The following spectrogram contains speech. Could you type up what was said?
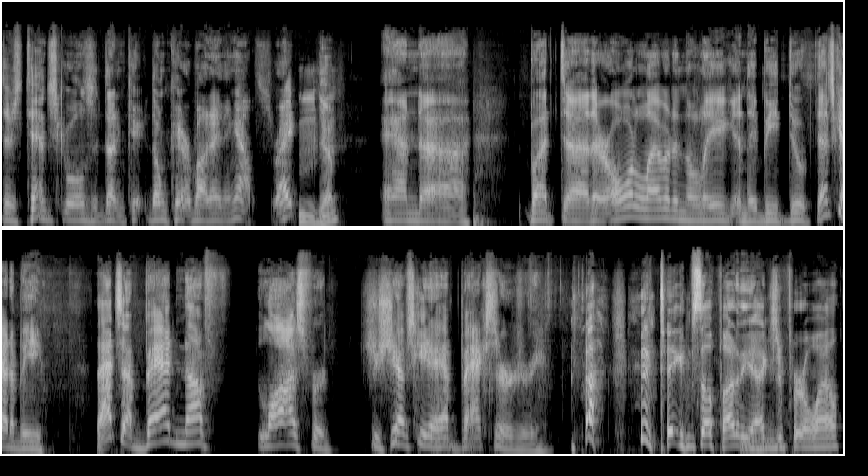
there's 10 schools that doesn't care, don't care about anything else, right? Yep. And, uh, but uh, they're 0 11 in the league and they beat Duke. That's got to be, that's a bad enough loss for Krzyzewski to have back surgery. Take himself out of the action for a while.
